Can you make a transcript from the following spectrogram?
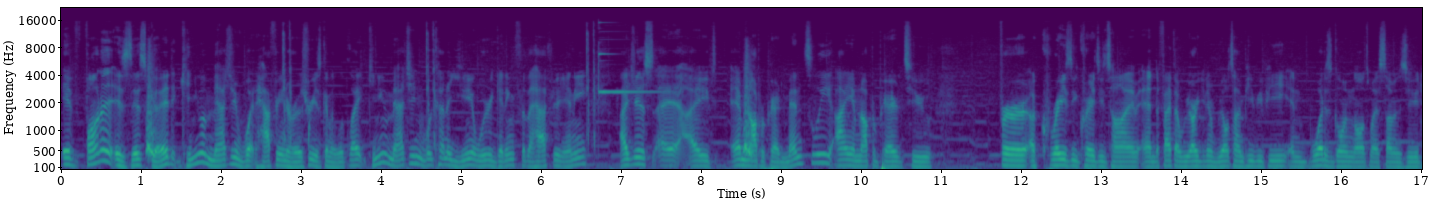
If Fana is this good, can you imagine what half year anniversary is going to look like? Can you imagine what kind of unit we're getting for the half year annie? I just, I, I am not prepared. Mentally, I am not prepared to for a crazy, crazy time. And the fact that we are getting real-time PvP and what is going on with my summons, dude.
